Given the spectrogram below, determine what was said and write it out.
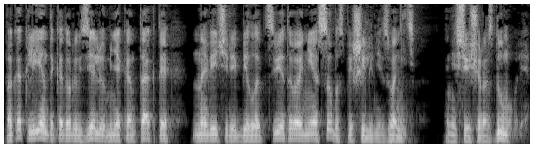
Пока клиенты, которые взяли у меня контакты на вечере Белоцветова, не особо спешили мне звонить. Они все еще раздумывали.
